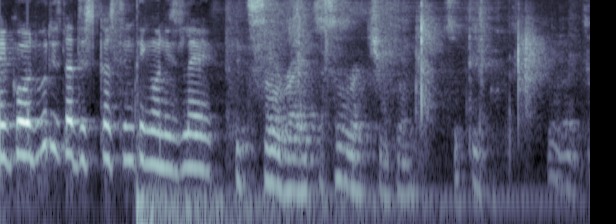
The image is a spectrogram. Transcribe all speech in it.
My god, what is that disgusting thing on his leg? It's alright. It's alright, children. It's okay. It's alright.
